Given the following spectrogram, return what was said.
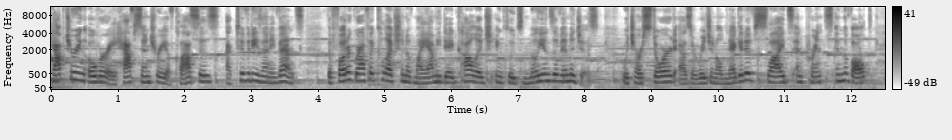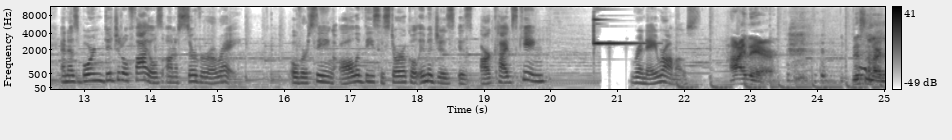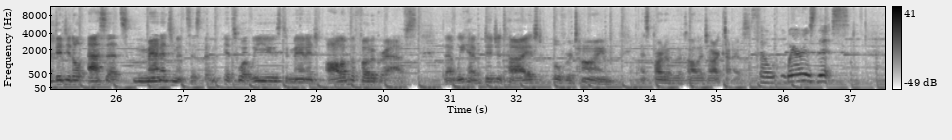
Capturing over a half century of classes, activities, and events, the photographic collection of Miami Dade College includes millions of images, which are stored as original negatives, slides, and prints in the vault and as born digital files on a server array. Overseeing all of these historical images is Archives King, Rene Ramos. Hi there. This is our digital assets management system. It's what we use to manage all of the photographs that we have digitized over time as part of the college archives. So, where is this?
